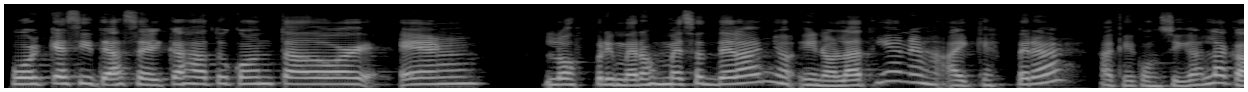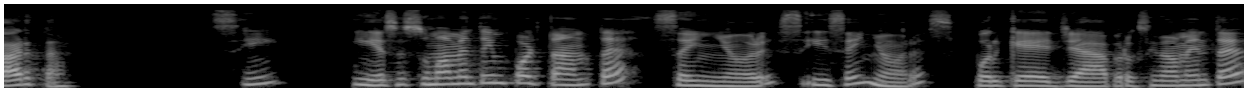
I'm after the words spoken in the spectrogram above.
Porque si te acercas a tu contador en los primeros meses del año y no la tienes, hay que esperar a que consigas la carta. Sí, y eso es sumamente importante, señores y señoras, porque ya próximamente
